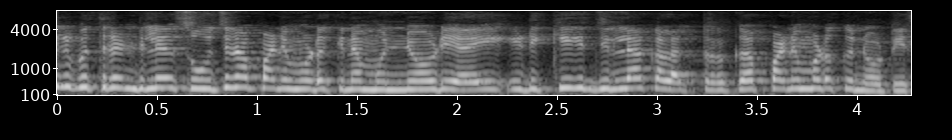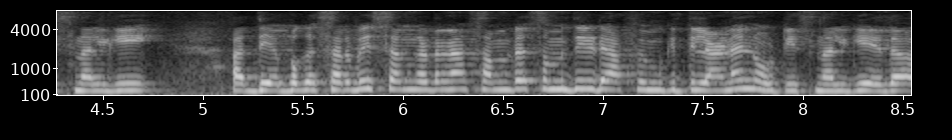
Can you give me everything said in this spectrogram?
ഇരുപത്തിരണ്ടിലെ സൂചനാ പണിമുടക്കിന് മുന്നോടിയായി ഇടുക്കി ജില്ലാ കളക്ടർക്ക് പണിമുടക്ക് നോട്ടീസ് നൽകി. അധ്യാപക സർവീസ് സംഘടനാ സമരസമിതിയുടെ ആഭിമുഖ്യത്തിലാണ് നോട്ടീസ് നൽകിയത്.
